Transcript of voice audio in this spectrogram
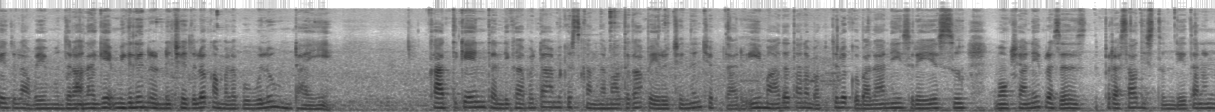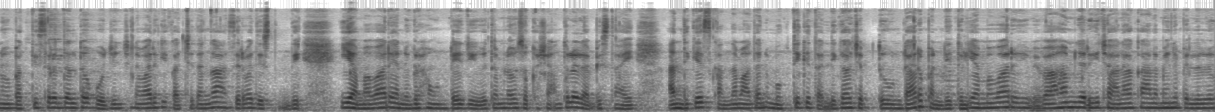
చేతిలో అభయముద్ర అలాగే మిగిలిన రెండు చేతిలో కమల పువ్వులు ఉంటాయి. కార్తికేయన్ తల్లి కాబట్టి ఆమెకు స్కందమాతగా పేరు వచ్చిందని చెప్తారు. ఈ మాత తన భక్తులకు బలాన్ని శ్రేయస్సు మోక్షాన్ని ప్రసా ప్రసాదిస్తుంది. తనను భక్తి శ్రద్ధలతో పూజించిన వారికి ఖచ్చితంగా ఆశీర్వదిస్తుంది. ఈ అమ్మవారి అనుగ్రహం ఉంటే జీవితంలో సుఖశాంతులు లభిస్తాయి. అందుకే స్కందమాతను ముక్తికి తల్లిగా చెప్తూ ఉంటారు పండితులు. ఈ అమ్మవారు వివాహం జరిగి చాలా కాలమైన పిల్లలు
